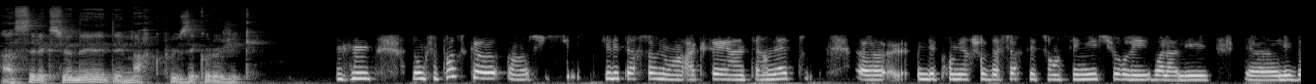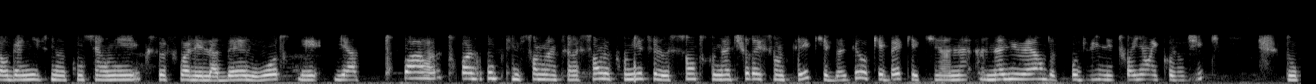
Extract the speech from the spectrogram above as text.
à sélectionner des marques plus écologiques mhm. Donc je pense que euh, si, les personnes ont accès à Internet, euh, une des premières choses à faire, c'est de s'enseigner sur les voilà les euh, les organismes concernés, que ce soit les labels ou autres. Mais il y a trois trois groupes qui me semblent intéressants. Le premier, c'est le Centre Nature et Santé, qui est basé au Québec et qui a un, un annuaire de produits nettoyants écologiques donc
